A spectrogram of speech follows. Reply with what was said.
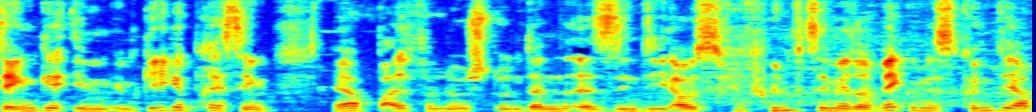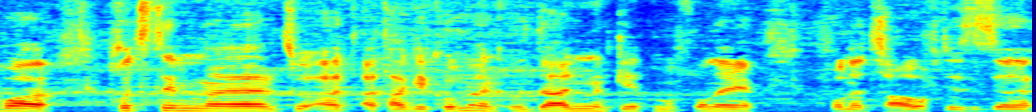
Denken im, im Gegenpressing. Ja, Ballverlust und dann äh, sind die aus 15 Meter weg und es könnte aber trotzdem äh, zur Attacke kommen und dann geht man vorne, vorne drauf. Das ist ja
